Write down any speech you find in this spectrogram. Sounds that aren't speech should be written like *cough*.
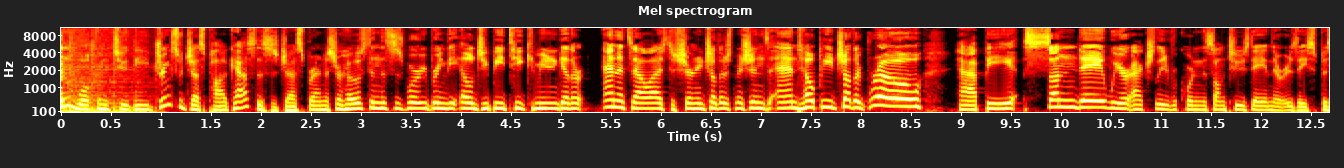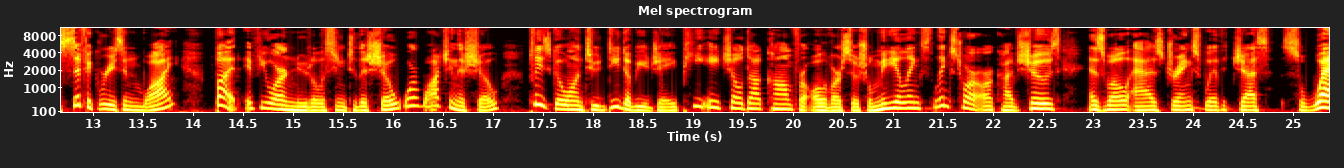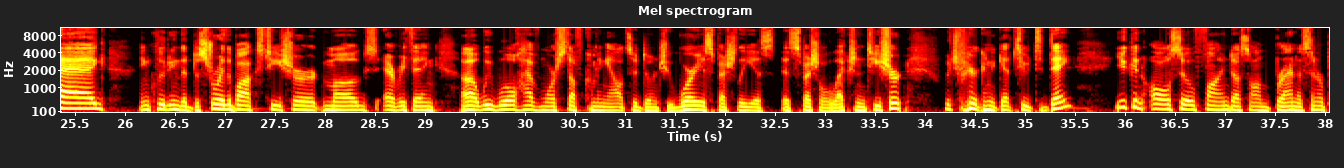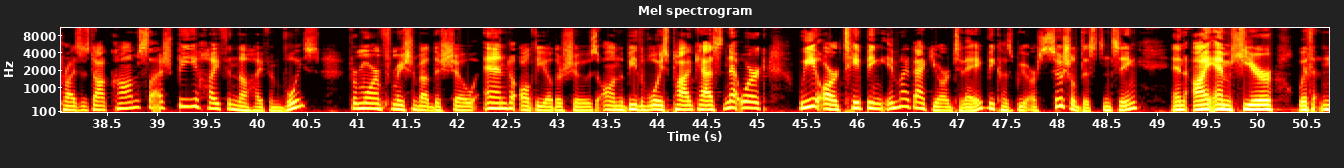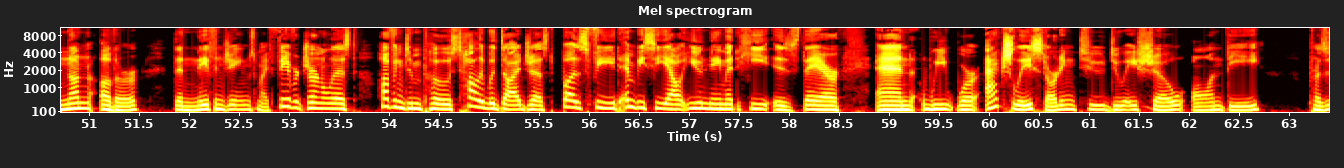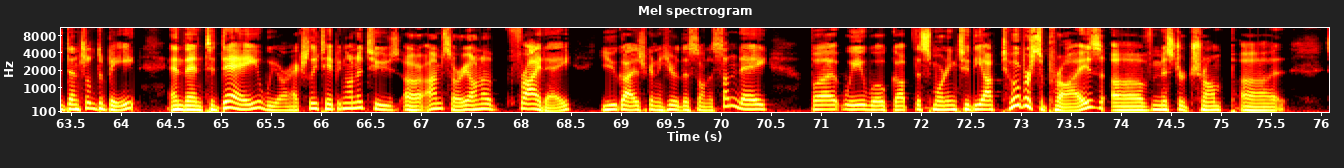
Everyone, welcome to the Drinks with Jess podcast. This is Jess Branas, your host, and this is where we bring the LGBT community together and its allies to share in each other's missions and help each other grow. Happy Sunday. We are actually recording this on Tuesday, and there is a specific reason why. But if you are new to listening to this show or watching this show, please go on to dwjphl.com for all of our social media links, links to our archive shows, as well as Drinks with Jess swag including the Destroy the Box t shirt, mugs, everything. Uh, we will have more stuff coming out, so don't you worry, especially a, a special election t shirt, which *laughs* we're going to get to today. You can also find us on branasenterprises.com slash b hyphen the hyphen voice for more information about this show and all the other shows on the Be the Voice podcast network. We are taping in my backyard today because we are social distancing, and I am here with none other than Nathan James, my favorite journalist, Huffington Post, Hollywood Digest, BuzzFeed, NBC Out, you name it, he is there. And we were actually starting to do a show on the presidential debate. And then today we are actually taping on a Tuesday, uh, I'm sorry, on a Friday. You guys are going to hear this on a Sunday. But we woke up this morning to the October surprise of Mr. Trump uh,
